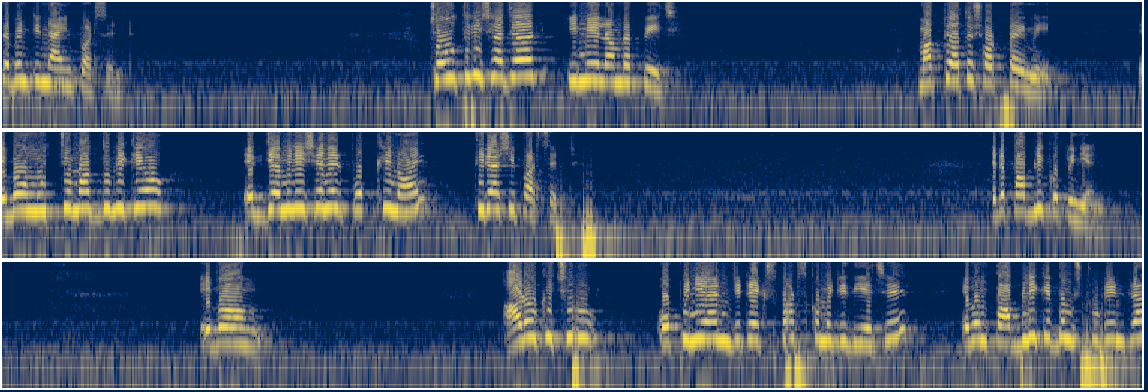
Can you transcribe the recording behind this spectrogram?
সেভেন্টি নাইন পার্সেন্ট চৌত্রিশ হাজার ইমেল আমরা পেয়েছি। মাত্র এত শর্ট টাইমে এবং উচ্চ মাধ্যমিকেও এক্সামিনেশনের পক্ষে নয়, তিরাশি পার্সেন্ট এটা পাবলিক ওপিনিয়ন এবং আরও কিছু ওপিনিয়ন যেটা এক্সপার্টস কমিটি দিয়েছে এবং পাবলিক এবং স্টুডেন্টরা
